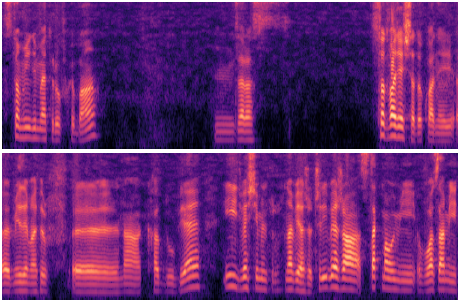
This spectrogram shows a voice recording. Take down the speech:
100 mm chyba. Zaraz 120 dokładniej e, na kadłubie i 200 mm na wieży, czyli wieża z tak małymi włazami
